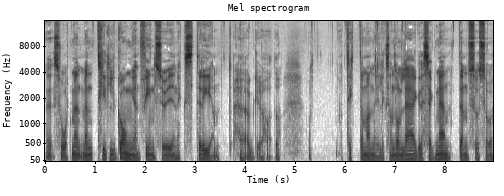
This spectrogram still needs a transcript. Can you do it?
eh, svårt. Men, men tillgången finns ju i en extremt hög grad. Och, och, och tittar man i liksom de lägre segmenten så, så,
